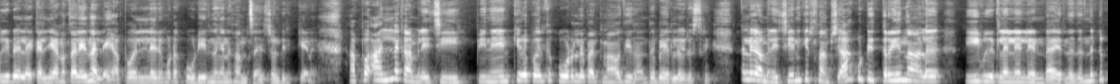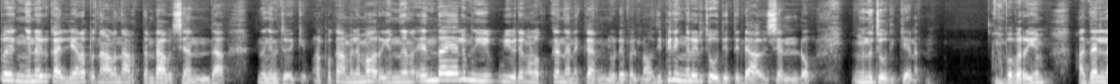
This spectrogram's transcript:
വീടല്ലേ? കല്യാണ തലേന്നല്ലേ? അപ്പോൾ എല്ലാവരും കൂടെ കൂടിയിരുന്ന് ഇങ്ങനെ സംസാരിച്ചുകൊണ്ടിരിക്കുകയാണ് അപ്പോൾ അല്ല കമലേച്ചി പിന്നെ എനിക്കൊരു പോലത്തെ കൂടുതൽ പത്മാവതി എന്ത് ഒരു സ്ത്രീ. അല്ല കമലേച്ചി എനിക്കൊരു സംശയം. ആ കുട്ടി ഇത്രയും നാൾ ഈ വീട്ടിൽ തന്നെയല്ലേ ഉണ്ടായിരുന്നത്? എന്നിട്ട് ഇപ്പോൾ ഇങ്ങനെ ഒരു കല്യാണം ഇപ്പോൾ നാളെ നടത്തേണ്ട ആവശ്യം എന്താ? എന്നിങ്ങനെ ചോദിക്കും. അപ്പോൾ കമലമ്മ അറിയുന്ന എന്തായാലും ഈ വിവരങ്ങളൊക്കെ നിനക്ക് അറിഞ്ഞൂടെ പത്മാവതി? പിന്നെ ഇങ്ങനെ ഒരു ചോദ്യത്തിന്റെ ആവശ്യമുണ്ടോ? എന്ന് ചോദിക്കുകയാണ്. അപ്പോൾ പറയും അതല്ല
